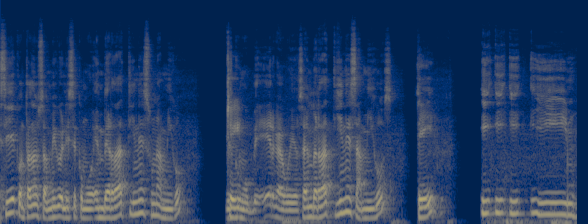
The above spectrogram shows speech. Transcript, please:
sigue contando a su amigo y le dice como, ¿en verdad tienes un amigo? Y Sí. es como, verga, güey, o sea, ¿en verdad tienes amigos? Sí. Y, y, y, y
